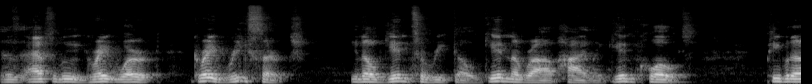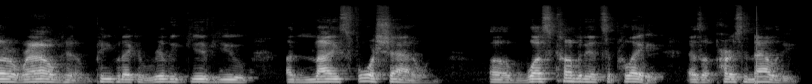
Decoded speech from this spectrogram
It's absolutely great work, great research. You know, getting to Rico, getting to Rob Hyland, getting quotes, people that are around him, people that can really give you a nice foreshadowing of what's coming into play as a personality.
